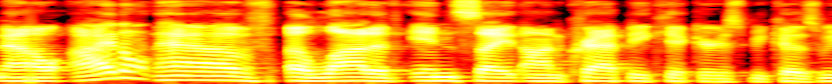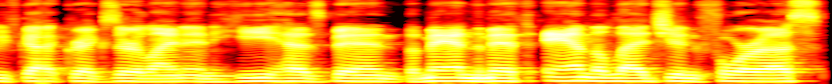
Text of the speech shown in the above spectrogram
Now, I don't have a lot of insight on crappy kickers because we've got Greg Zuerlein, and he has been the man, the myth, and the legend for us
